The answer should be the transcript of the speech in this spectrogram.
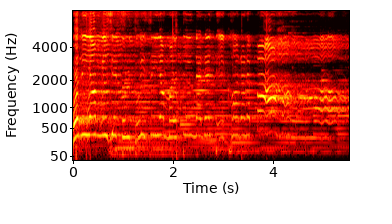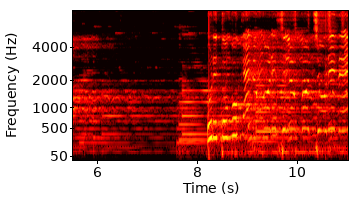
ওরে আমি যে তোর তবু কেন করেছিল চুরি রে?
